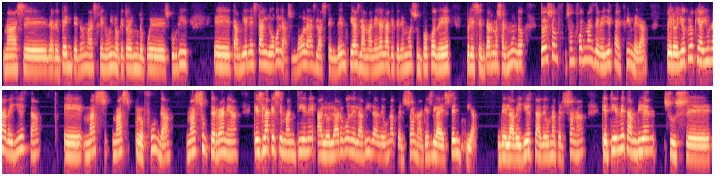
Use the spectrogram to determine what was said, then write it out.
más eh, de repente, ¿no? Más genuino que todo el mundo puede descubrir. Eh, también están luego las modas, las tendencias, la manera en la que tenemos un poco de presentarnos al mundo. Todo eso son, formas de belleza efímera, pero yo creo que hay una belleza eh, más, más profunda, más subterránea, que es la que se mantiene a lo largo de la vida de una persona, que es la esencia de la belleza de una persona, que tiene también sus eh,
